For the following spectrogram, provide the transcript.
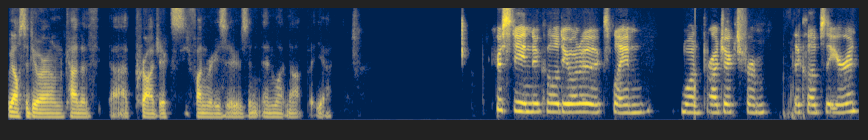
we also do our own kind of uh, projects fundraisers and, and whatnot but yeah Christine, Nicole, do you want to explain one project from the clubs that you're in?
